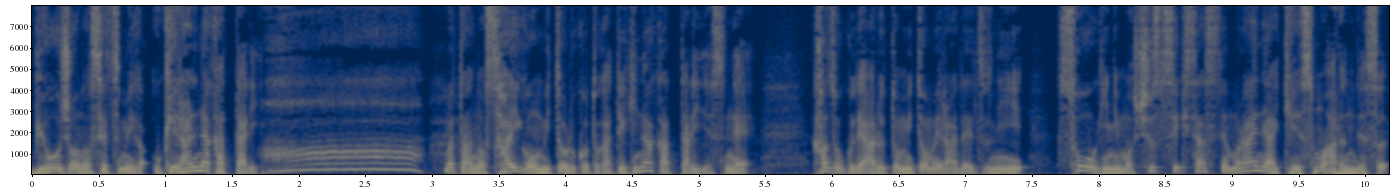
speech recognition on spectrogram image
病状の説明が受けられなかったりまたあの最後を見とることができなかったりですね。家族であると認められずに葬儀にも出席させてもらえないケースもあるんです。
